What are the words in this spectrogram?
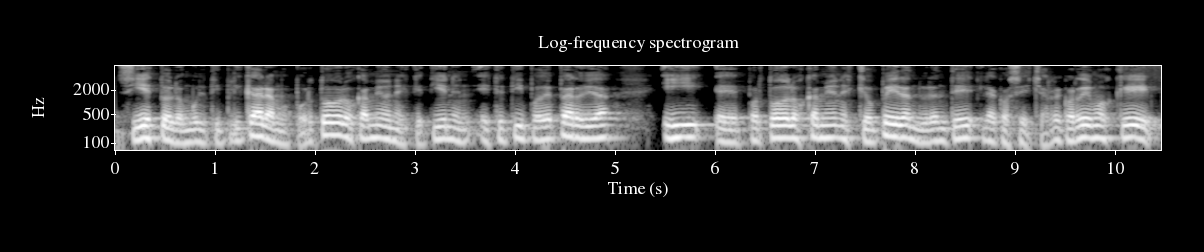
si esto lo multiplicáramos por todos los camiones que tienen este tipo de pérdida y eh, por todos los camiones que operan durante la cosecha. Recordemos que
